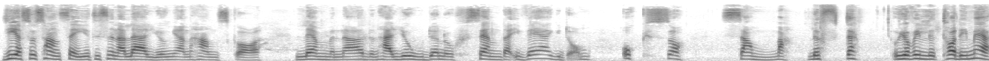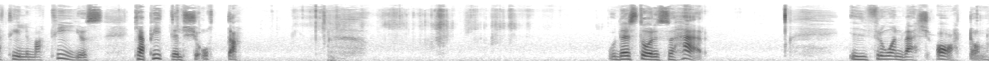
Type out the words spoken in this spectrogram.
Jesus han säger till sina lärjungar när han ska lämna den här jorden och sända iväg dem också samma löfte. Och jag vill ta dig med till Matteus kapitel 28. Och där står det så här ifrån vers 18.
